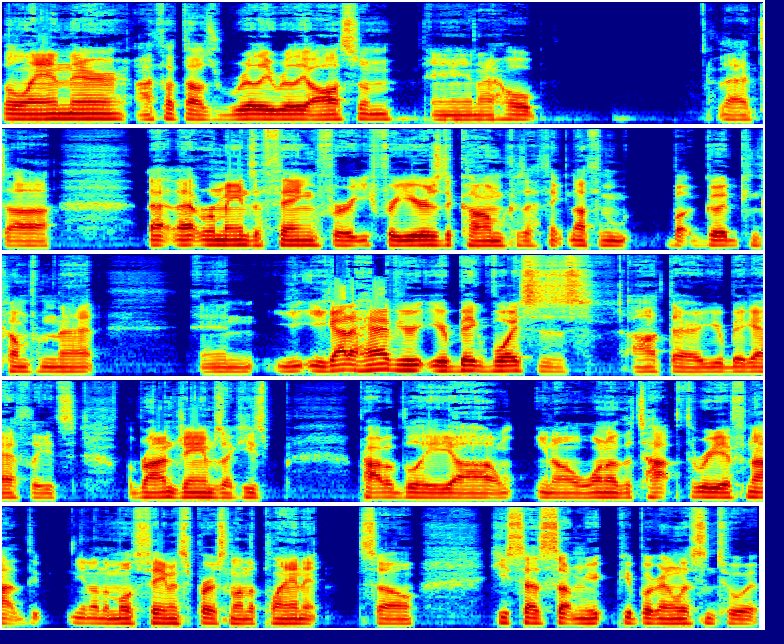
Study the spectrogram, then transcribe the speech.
the land there i thought that was really really awesome and i hope that uh that that remains a thing for for years to come because i think nothing but good can come from that. And you, you got to have your your big voices out there, your big athletes. LeBron James, like he's probably uh, you know one of the top three, if not the, you know the most famous person on the planet. So he says something, people are going to listen to it.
